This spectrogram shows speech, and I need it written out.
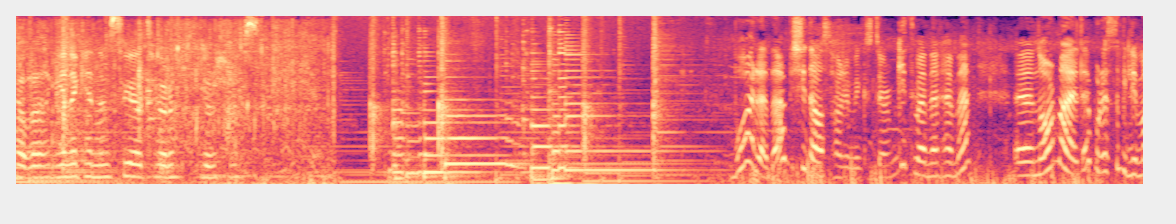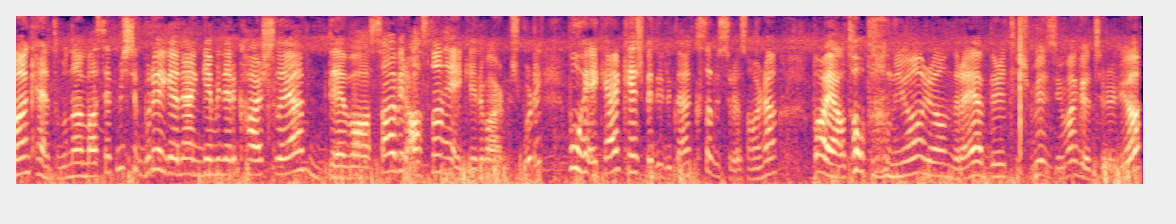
Sıcak. Yine kendimi suya atıyorum. Görüşürüz. Bu arada bir şey daha söylemek istiyorum. Gitmeden hemen. Ee, normalde burası bir liman kenti. Bundan bahsetmiştik. Buraya gelen gemileri karşılayan devasa bir aslan heykeli varmış burada. Bu heykel keşfedildikten kısa bir süre sonra bayağı toplanıyor. Londra'ya British Museum'a götürülüyor.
